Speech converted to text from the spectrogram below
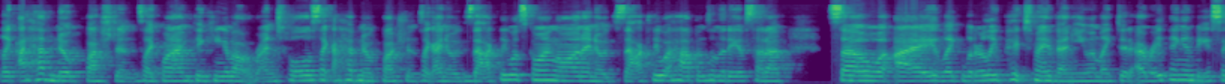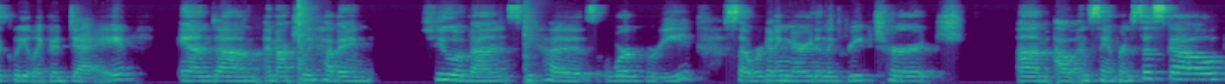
like I have no questions. Like when I'm thinking about rentals, like I have no questions. Like I know exactly what's going on. I know exactly what happens on the day of setup. So I like literally picked my venue and like did everything in basically like a day. And um I'm actually having two events because we're Greek. So we're getting married in the Greek church um out in San Francisco.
